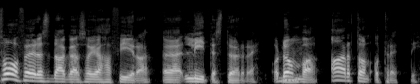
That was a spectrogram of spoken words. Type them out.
två födelsedagar som jag har firat eh, lite större, och de var 18 och 30.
